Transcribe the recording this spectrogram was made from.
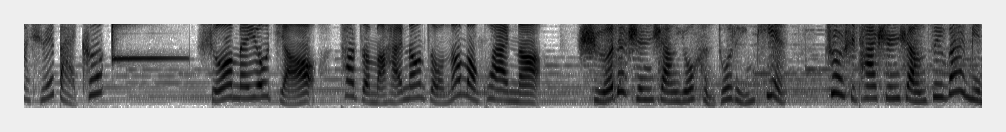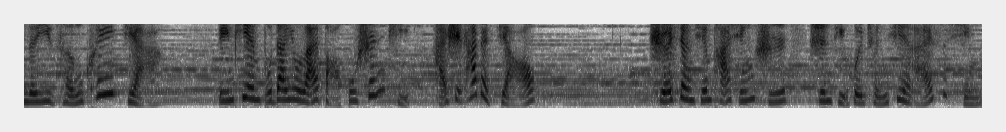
大学百科。蛇没有脚，它怎么还能走那么快呢？蛇的身上有很多鳞片，这是它身上最外面的一层盔甲。鳞片不但用来保护身体，还是它的脚。蛇向前爬行时，身体会呈现 S 型，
